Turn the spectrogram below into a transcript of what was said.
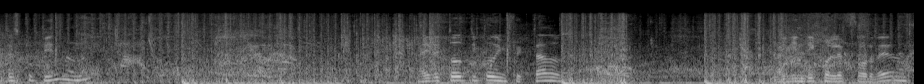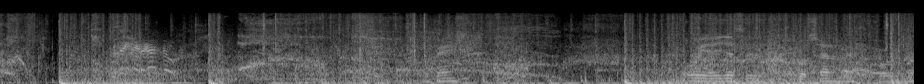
está escupiendo, ¿no? Hay de todo tipo de infectados. Alguien dijo Left 4 Dead. Ok. Uy, ahí ya se escocharon. Pobre, ¿no?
